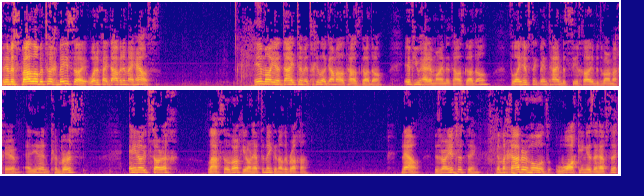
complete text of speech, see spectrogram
V'imispalo b'toch beisai. What if I daven in my house? Im hayadaitem etchila gam al taz gadol. If you had in mind the taz gadol, v'loy hifsek ben time b'sicha b'dvar machirim, and you didn't converse, eno tzarech Lachsel varch, you don't have to make another bracha. Now, it's very interesting. The Mechaber holds walking is a hefsek.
